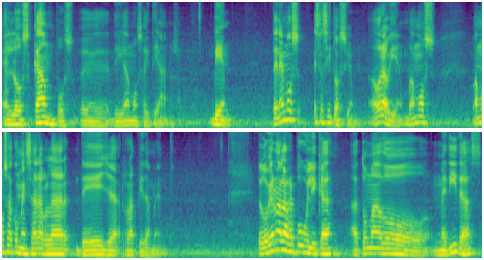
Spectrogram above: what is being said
en los campos, eh, digamos, haitianos. Bien, tenemos esa situación. Ahora bien, vamos, vamos a comenzar a hablar de ella rápidamente. El gobierno de la República ha tomado medidas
